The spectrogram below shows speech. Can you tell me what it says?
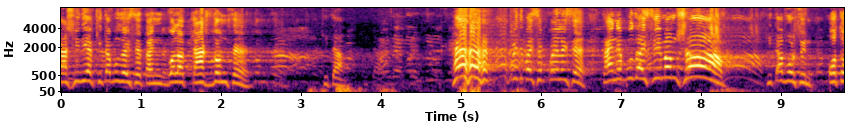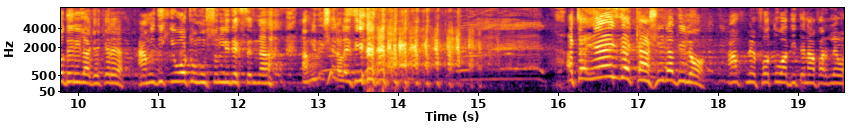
কাশি দিয়া কিতা বুঝাইছে? তাই গলা কাশ জমছে। কিতা? হ্যাঁ, ওই যে ভাই সাহেব তাইনে বুঝাইছে ইমাম সাহেব। পড়ছেন? অত দেরি লাগে কেরে? আমি দেখি অটো মুসল্লি দেখছেন না। আমি দেখি সেরা লাইছি আচ্ছা এই যে কাশিটা দিল আপনি ফতোয়া দিতে না পারলেও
